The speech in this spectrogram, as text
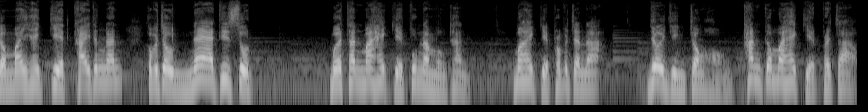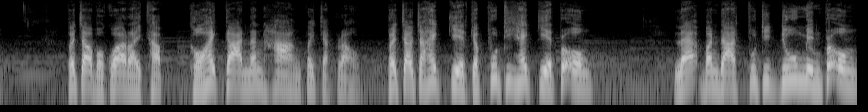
จะไม่ให้เกียรติใครทั้งนั้นข้าพเจ้าแน่ที่สุด เมื่อท่านไม่ให้เกียรติผู้นำของท่าน ไม่ให้เกียรติพระวจนะ เย่อหยิ่งจองหอง ท่านก็ไม่ให้เกียรติพระเจ้า พระเจ้าบอกว่าอะไรครับ ขอให้การนั้นห่างไปจากเรา พระเจ้าจะให้เกียรติกับผู้ที่ให้เกียรติพระองค์ และบรรดาผู้ที่ดูหมิ่นพระองค์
